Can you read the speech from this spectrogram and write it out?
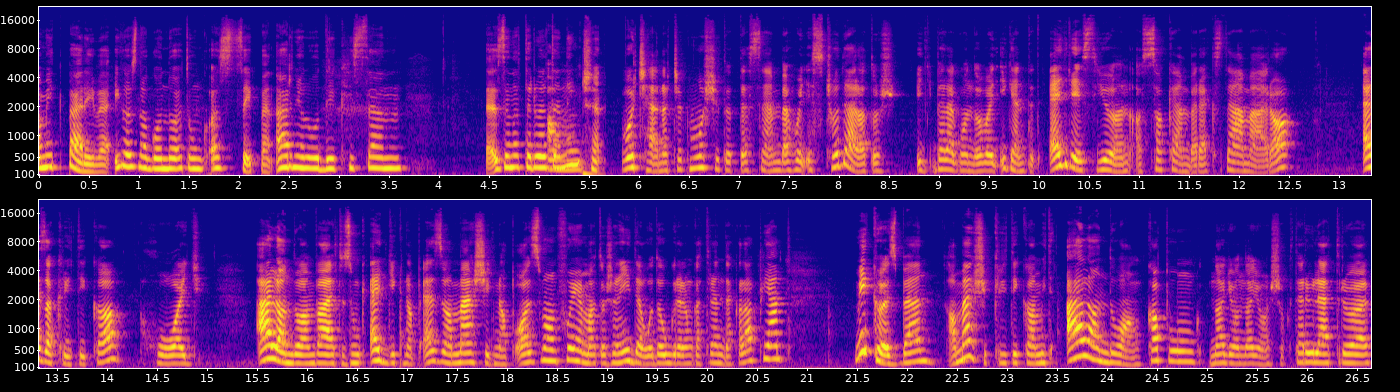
amit pár éve igaznak gondoltunk, az szépen árnyalódik, hiszen ezen a területen Amúgy, nincsen... Bocsánat, csak most jutott eszembe, hogy ez csodálatos, így belegondolva, hogy igen, tehát egyrészt jön a szakemberek számára ez a kritika, hogy állandóan változunk, egyik nap ez van, másik nap az van, folyamatosan ide-oda ugrálunk a trendek alapján, Miközben a másik kritika, amit állandóan kapunk nagyon-nagyon sok területről,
